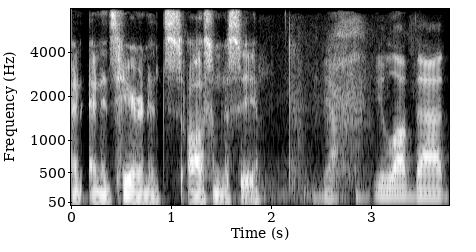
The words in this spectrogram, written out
and and it's here, and it's awesome to see. Yeah, you love that.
